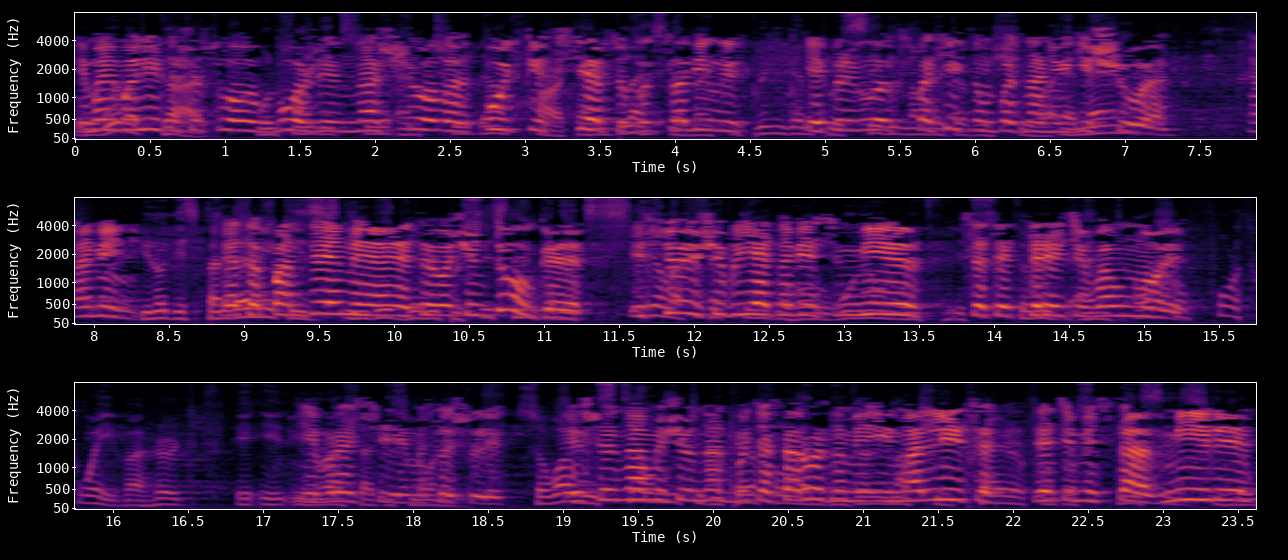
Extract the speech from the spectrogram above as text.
И моя молитва, что Слово Божие their путь к их сердцу, and их и привело к спасительному познанию. Иешуа. Аминь. Эта пандемия, это очень долгая, и все еще влияет на весь мир с этой третьей волной. И в России мы слышали. И что still нам еще надо быть осторожными и молиться за эти места в мире,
